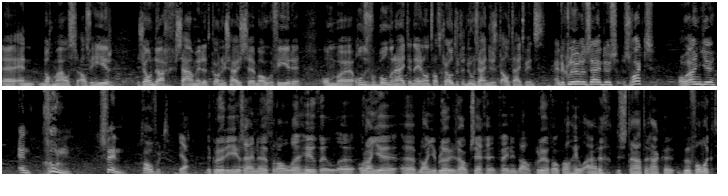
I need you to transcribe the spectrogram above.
Uh, en nogmaals, als we hier zo'n dag samen met het Koningshuis uh, mogen vieren... om uh, onze verbondenheid in Nederland wat groter te doen zijn, is het altijd winst. En de kleuren zijn dus zwart, oranje en groen. Sven, Govert. Ja, de kleuren hier zijn uh, vooral uh, heel veel uh, oranje, blanje, bleu zou ik zeggen. Veenendaal kleurt ook al heel aardig. De straten raken bevolkt.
